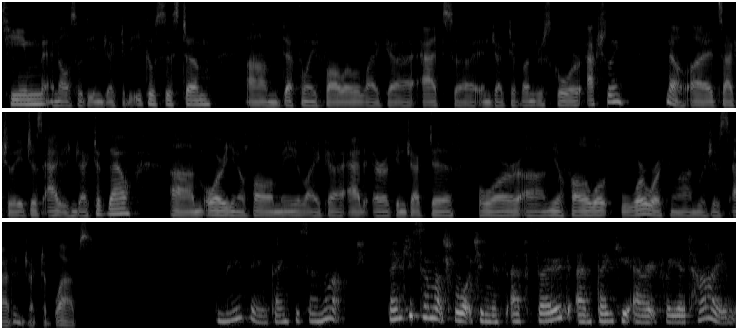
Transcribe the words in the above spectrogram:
team and also the Injective ecosystem, um, definitely follow like uh, at uh, Injective underscore. Actually, no, it's actually just at Injective now. Um, or you know, follow me like at Eric Injective, or um, you know, follow what we're working on, which is at Injective Labs. Amazing. Thank you so much. Thank you so much for watching this episode, and thank you, Eric, for your time.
